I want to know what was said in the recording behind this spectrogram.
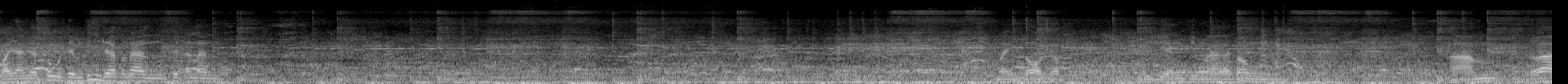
พยายามจะสู้เต็มที่เลยครับทางด้านเพชรอนันต์ไม่รอดครับมีเลี้ยงทีมงานก็ต้อง ถามแต่ว่า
